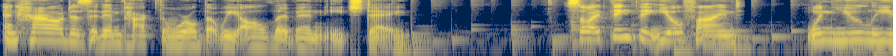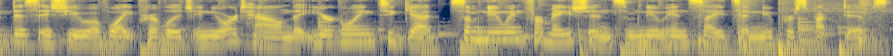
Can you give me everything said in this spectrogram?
and how does it impact the world that we all live in each day? So I think that you'll find when you lead this issue of white privilege in your town that you're going to get some new information, some new insights, and new perspectives.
